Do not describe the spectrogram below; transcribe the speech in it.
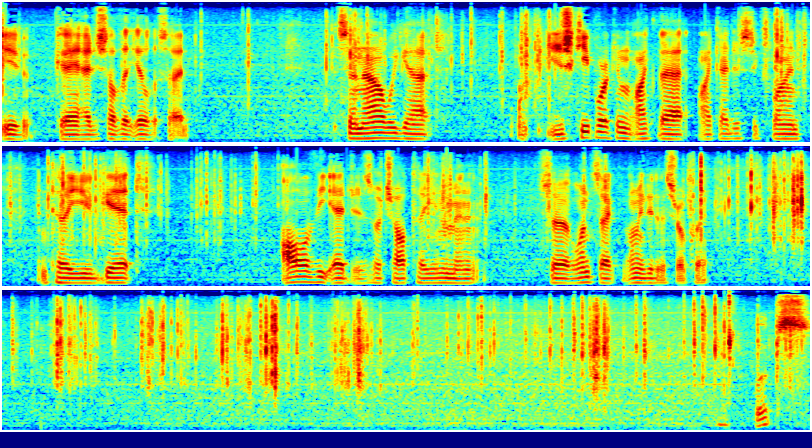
U. Okay, I just saw that yellow side. So now we got, you just keep working like that, like I just explained, until you get all of the edges, which I'll tell you in a minute. So one sec, let me do this real quick. Whoops.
